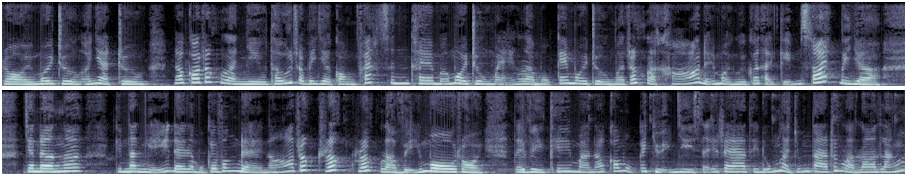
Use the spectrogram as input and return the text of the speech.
Rồi môi trường ở nhà trường, nó có rất là nhiều thứ. Rồi bây giờ còn phát sinh thêm ở môi trường mạng là một cái môi trường mà rất là khó để mọi người có thể kiểm soát bây giờ. Cho nên á, kim thanh nghĩ đây là một cái vấn đề nó rất rất rất là vĩ mô rồi. Tại vì khi mà nó có một cái chuyện gì xảy ra thì đúng là chúng ta rất là lo lắng.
